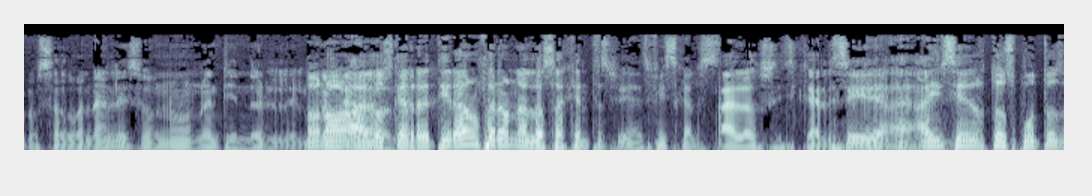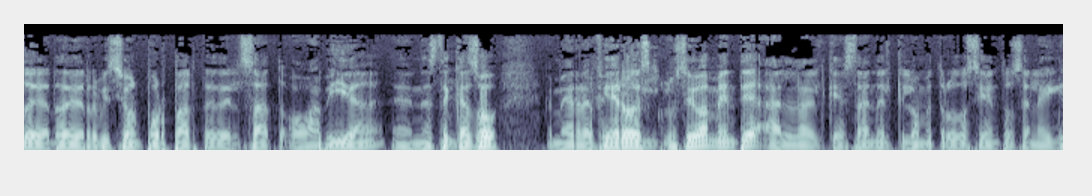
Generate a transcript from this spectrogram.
los aduanales o no no entiendo el, el No, no, a los que retiraron fueron a los agentes fi- fiscales. a los fiscales Sí, a- hay ciertos puntos de, de revisión por parte del SAT, o había, en este caso me refiero exclusivamente al, al que está en el kilómetro 200, en la Y,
